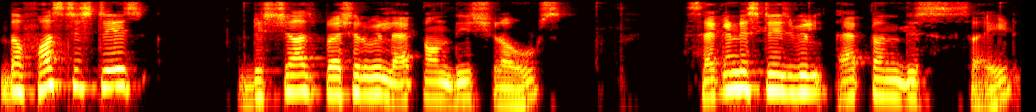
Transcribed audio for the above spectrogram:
The first stage discharge pressure will act on these shrouds. Second stage will act on this side.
